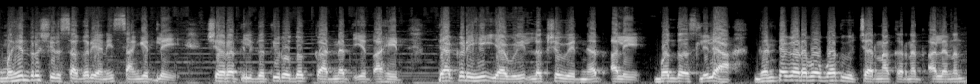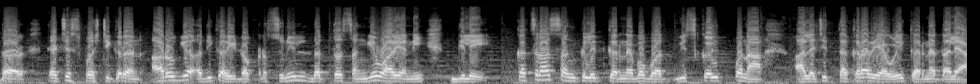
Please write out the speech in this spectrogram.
महेंद्र क्षीरसागर यांनी सांगितले. शहरातील गतिरोधक काढण्यात येत आहेत. त्याकडेही यावेळी लक्ष वेधण्यात आले. बंद असलेल्या घंटागाड्याबाबत विचारणा करण्यात आल्यानंतर त्याचे स्पष्टीकरण आरोग्य अधिकारी डॉक्टर सुनील दत्त संगेवार यांनी दिले. कचरा संकलित करण्याबाबत विस्कळीतपणा आल्याची तक्रार यावेळी करण्यात आल्या.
